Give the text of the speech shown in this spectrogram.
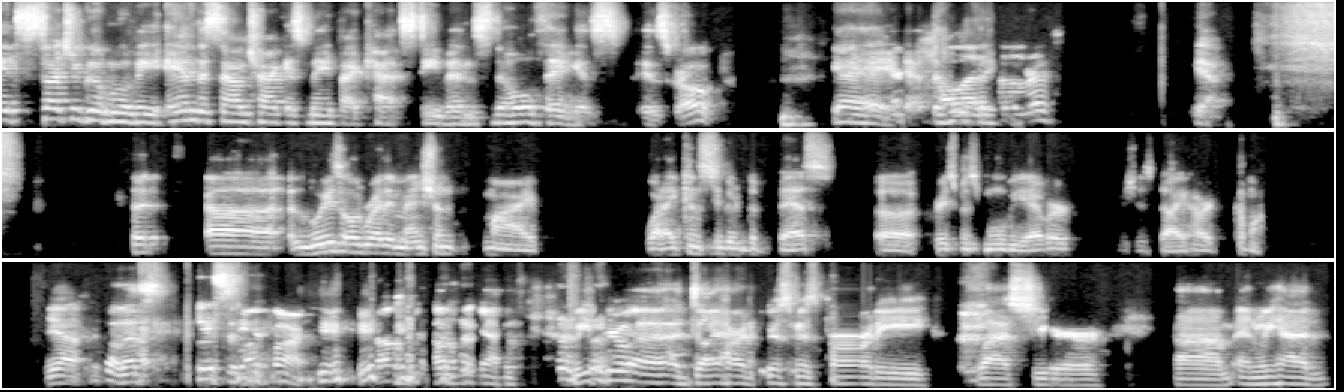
it's such a good movie, and the soundtrack is made by Cat Stevens. The whole thing is is great. Oh, Yeah, yeah, yeah. yeah. The whole add thing. it to the list. but, uh, Luis already mentioned my, what I consider the best uh, Christmas movie ever, which is Die Hard. Come on. Yeah. Oh, that's It's so far. That was- yeah. We threw a, a Die Hard Christmas party last year, um, and we had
